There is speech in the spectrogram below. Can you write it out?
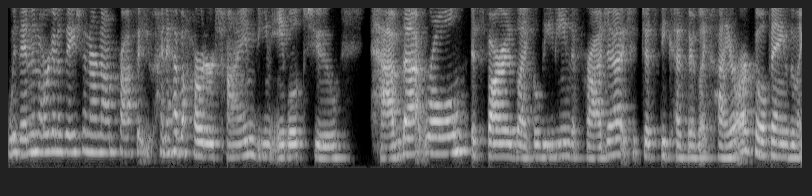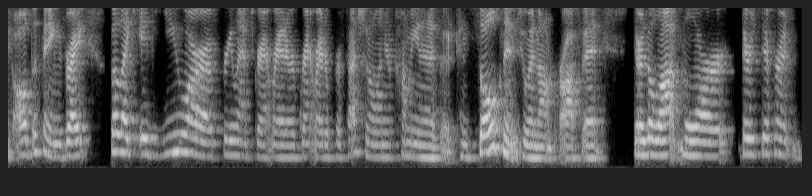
within an organization or nonprofit you kind of have a harder time being able to have that role as far as like leading the project just because there's like hierarchical things and like all the things right? But like if you are a freelance grant writer grant writer professional and you're coming in as a consultant to a nonprofit there's a lot more there's different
